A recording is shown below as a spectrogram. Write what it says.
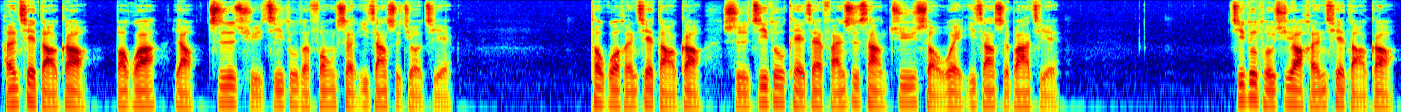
恒切祷告，包括要支取基督的丰盛一章十九节。透过恒切祷告，使基督可以在凡事上居首位一章十八节。基督徒需要恒切祷告，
